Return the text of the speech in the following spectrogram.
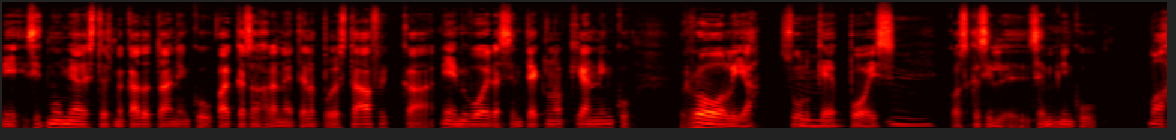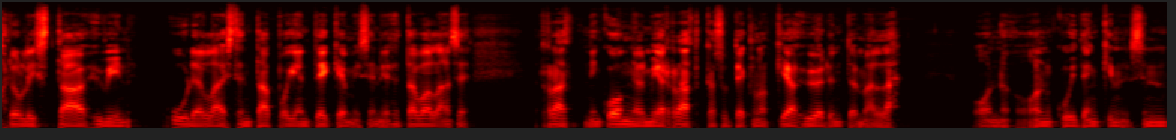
niin sitten mun mielestä, jos me katsotaan niin kuin vaikka Saharan eteläpuolista Afrikkaa, niin emme voida sen teknologian niin kuin roolia sulkea mm. pois, mm. koska sille, se niin kuin mahdollistaa hyvin uudenlaisten tapojen tekemisen ja se tavallaan se rat, niin kuin ongelmien ratkaisuteknologiaa hyödyntämällä on, on kuitenkin sen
